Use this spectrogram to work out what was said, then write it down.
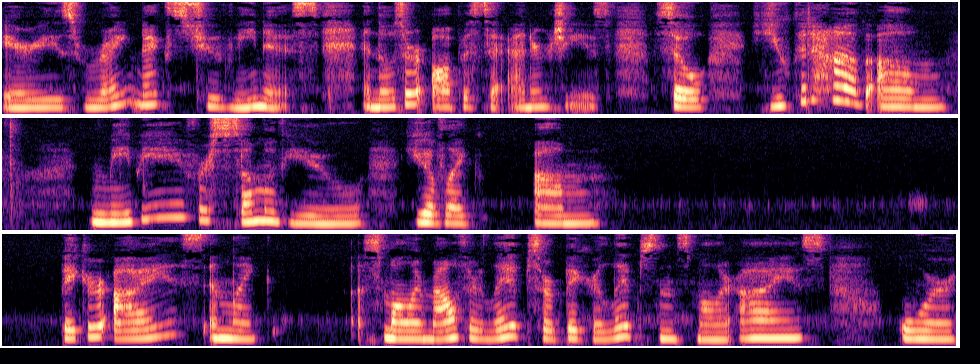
Aries right next to Venus, and those are opposite energies. So you could have um maybe for some of you you have like um bigger eyes and like a smaller mouth or lips or bigger lips and smaller eyes or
